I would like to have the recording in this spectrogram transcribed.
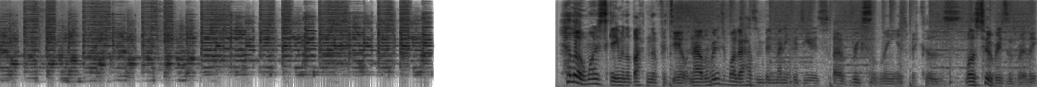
Thank you. Hello, my Game and I'm back in the video. Now, the reason why there hasn't been many videos uh, recently is because, well, there's two reasons really.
